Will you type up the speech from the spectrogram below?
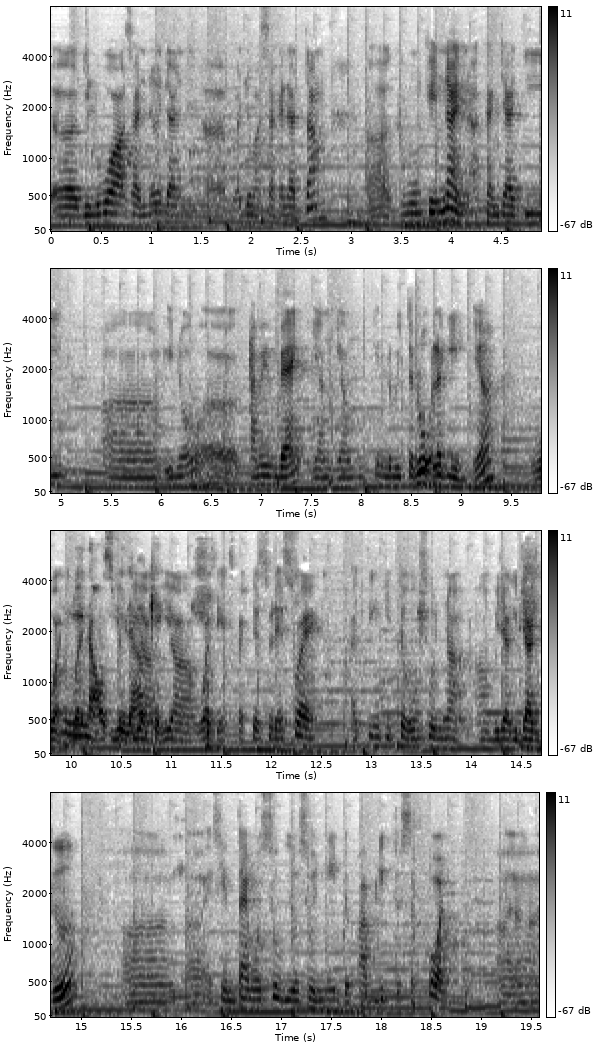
uh, di luar sana dan uh, pada masa akan datang uh, kemungkinan akan jadi uh, you know uh, coming back yang yang mungkin lebih teruk lagi ya what what yeah, okay. yeah, what they expected so that's why I think kita also nak uh, berjaga-jaga uh, uh, at the same time also we also need the public to support uh,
